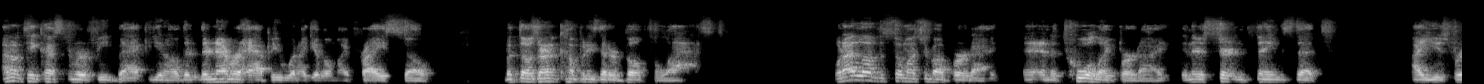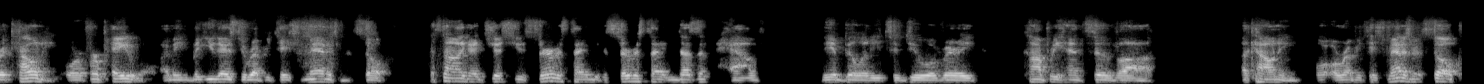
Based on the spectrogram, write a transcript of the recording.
I don't take customer feedback. You know, they're, they're never happy when I give them my price. So, but those aren't companies that are built to last. What I love so much about Birdeye and a tool like Birdeye, and there's certain things that I use for accounting or for payroll. I mean, but you guys do reputation management. So it's not like I just use ServiceTitan because ServiceTitan doesn't have the ability to do a very comprehensive uh, accounting or, or reputation management. So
